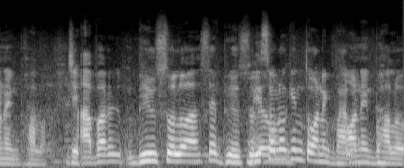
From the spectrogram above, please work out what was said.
অনেক ভালো। আবার ভিউসোলো আছে। ভিউসোলো বিসলও কিন্তু অনেক ভালো। অনেক ভালো।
